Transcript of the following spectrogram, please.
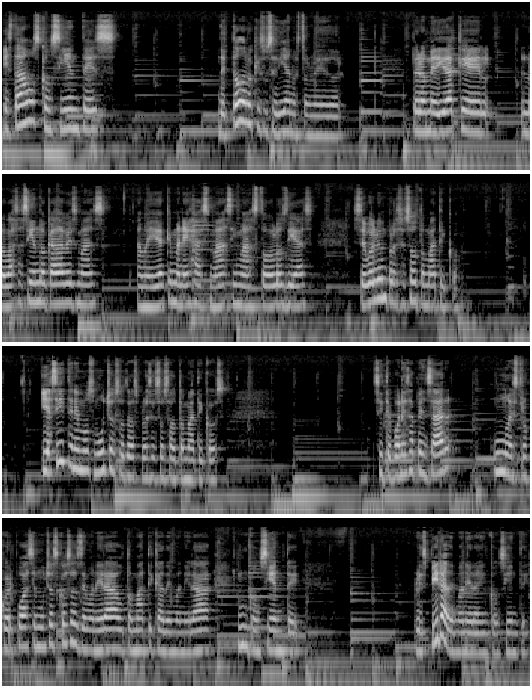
Estábamos conscientes de todo lo que sucedía a nuestro alrededor, pero a medida que lo vas haciendo cada vez más, a medida que manejas más y más todos los días, se vuelve un proceso automático. Y así tenemos muchos otros procesos automáticos. Si te pones a pensar, nuestro cuerpo hace muchas cosas de manera automática, de manera inconsciente. Respira de manera inconsciente.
